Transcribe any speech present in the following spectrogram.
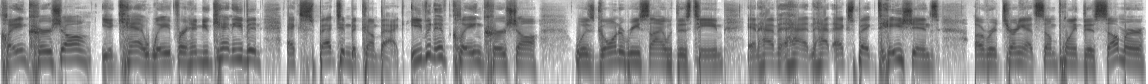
Clayton Kershaw, you can't wait for him. You can't even expect him to come back. Even if Clayton Kershaw was going to re-sign with this team and have had had expectations of returning at some point this summer,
